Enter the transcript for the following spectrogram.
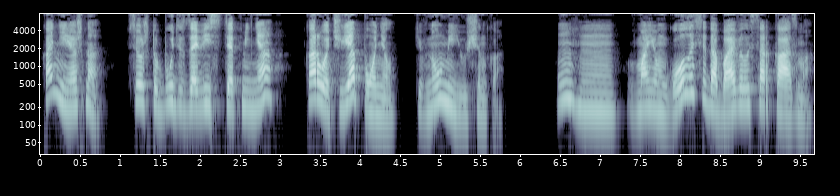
«Конечно. Все, что будет зависеть от меня... Короче, я понял», — кивнул Миющенко. «Угу», — в моем голосе добавилось сарказма.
